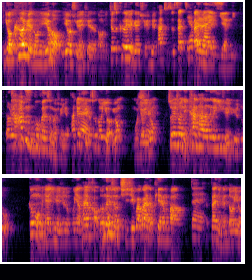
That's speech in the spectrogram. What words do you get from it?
有科学的东西，也有也有玄学的东西。就是科学跟玄学，它其实在古代人的眼里，他们不分什么玄学，他就觉得这个东西有用，我就用。所以说，你看他的那个医学巨著，跟我们现在医学巨著不一样，他有好多那种奇奇怪怪的偏方对在里面都有。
